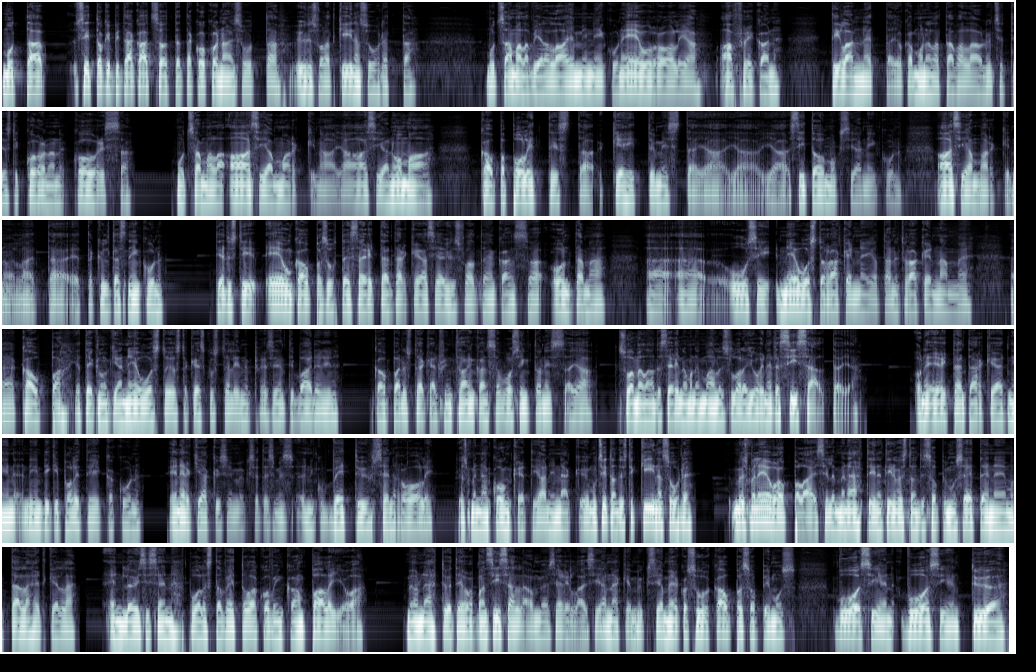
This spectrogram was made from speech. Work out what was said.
Mutta sitten toki pitää katsoa tätä kokonaisuutta, Yhdysvallat-Kiinan suhdetta, mutta samalla vielä laajemmin niin kuin EU-roolia, Afrikan – tilannetta, joka monella tavalla on nyt sitten tietysti koronan kourissa, mutta samalla Aasian markkinaa ja Aasian omaa kauppapoliittista kehittymistä ja, ja, ja sitoumuksia niin kuin Aasian markkinoilla, että, että kyllä tässä niin kuin, tietysti EUn kauppasuhteissa erittäin tärkeä asia Yhdysvaltojen kanssa on tämä ää, ää, uusi neuvostorakenne, jota nyt rakennamme kauppa- ja teknologian neuvosto, josta keskustelin presidentti Bidenin kauppaedustaja Catherine Tyne kanssa Washingtonissa. Ja Suomella on tässä erinomainen mahdollisuus luoda juuri näitä sisältöjä. On erittäin tärkeää, että niin, niin digipolitiikka kuin energiakysymykset, esimerkiksi niin kuin vety, sen rooli, jos mennään konkretiaan, niin näkyy. Mutta sitten on tietysti Kiinan suhde myös meille eurooppalaisille. Me nähtiin, että investointisopimus etenee, mutta tällä hetkellä – en löysi sen puolesta vetoa kovinkaan paljoa. Me on nähty, että Euroopan sisällä on myös erilaisia näkemyksiä. Mercosur-kauppasopimus, vuosien, vuosien työ.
